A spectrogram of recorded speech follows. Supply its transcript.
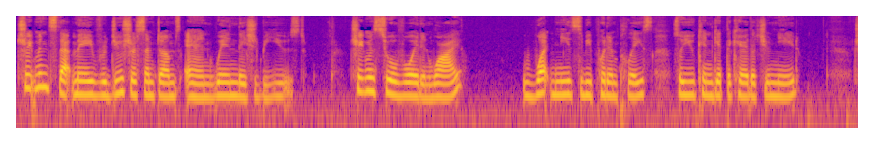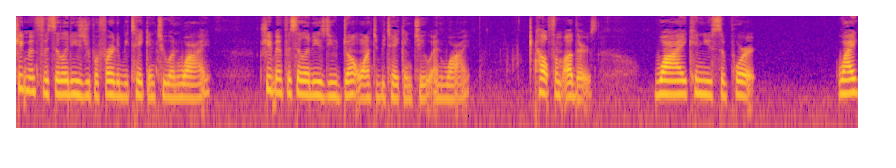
Treatments that may reduce your symptoms and when they should be used. Treatments to avoid and why. What needs to be put in place so you can get the care that you need treatment facilities you prefer to be taken to and why, treatment facilities you don't want to be taken to and why. Help from others. Why can you support why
